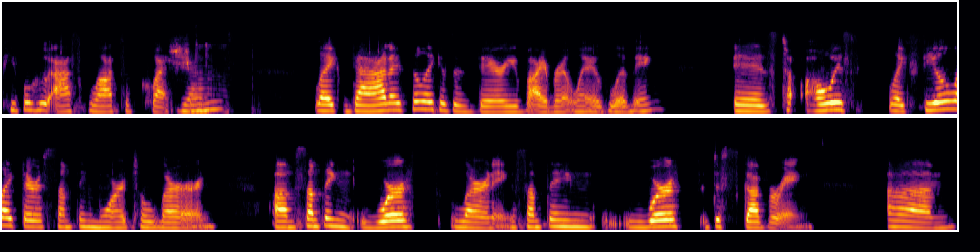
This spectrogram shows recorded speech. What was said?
people who ask lots of questions. Yeah. Like, that I feel like is a very vibrant way of living, is to always, like, feel like there is something more to learn, um, something worth learning, something worth discovering. Um,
